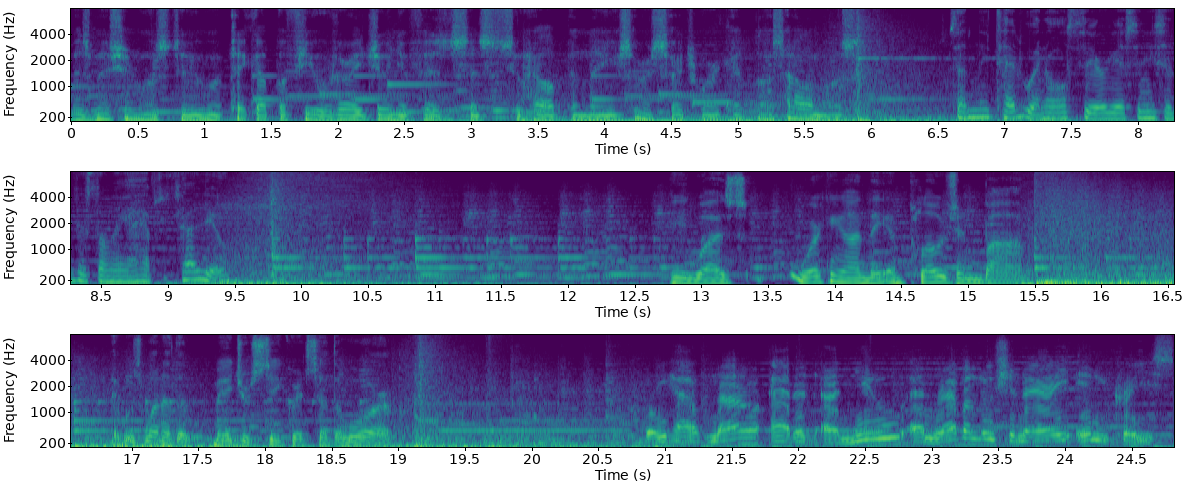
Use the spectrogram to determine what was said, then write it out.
his mission was to pick up a few very junior physicists to help in the research work at Los Alamos. Suddenly, Ted went all serious and he said, There's something I have to tell you. He was working on the implosion bomb. It was one of the major secrets of the war. We have now added a new and revolutionary increase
